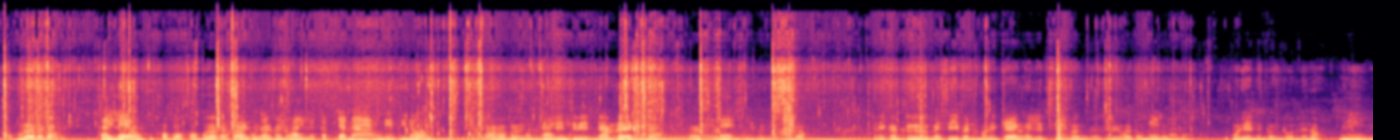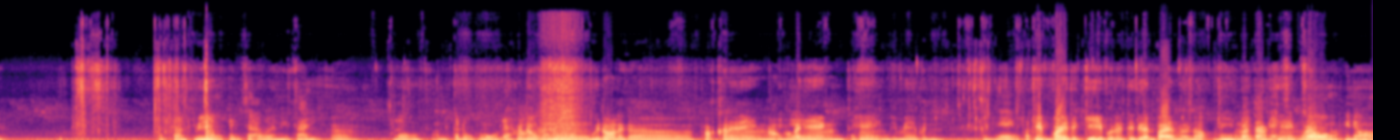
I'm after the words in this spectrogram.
เขาเบื่อแล้วบอกใส่แล้วเขาบอกเขาเบื่อก็ใส่เอาไปเพื่อเลยพี่น้องใส่แล้วกับยานางเด้อพี่น้อง ตามมาเบิ่งเข้าใจที่ชีวิตยามแรงพี่น้องว่าแม่เพิ่นและ เมซี่เพิ่นเห็นเนาะ อันนี้ก็คือเมซี่เพิ่นบริแกงให้เอฟซีเบิ่งก็คือว่าโดนเมเลยนเนาะนั่นแหละบริเห็นในเบิ่งโดนเลยเนาะเมนูนี้แต่ตอนที่มี ต้องเป็นจะเอาอันนี้ใส่อ่า ลงอันกระดูกหมูเลยกระดูกหมูพี่น้องแล้วก็ผักคะแนงเนาะผักกระแยงกระแยงแห้งที่แม่เพิ่นเป็นแยงผัเก็บไว้ตะกี้เพิ่นเลยแต่เดือนไปมันเนาะไม่เอามาตากแห้งไว้สิบสองพี่น้อง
